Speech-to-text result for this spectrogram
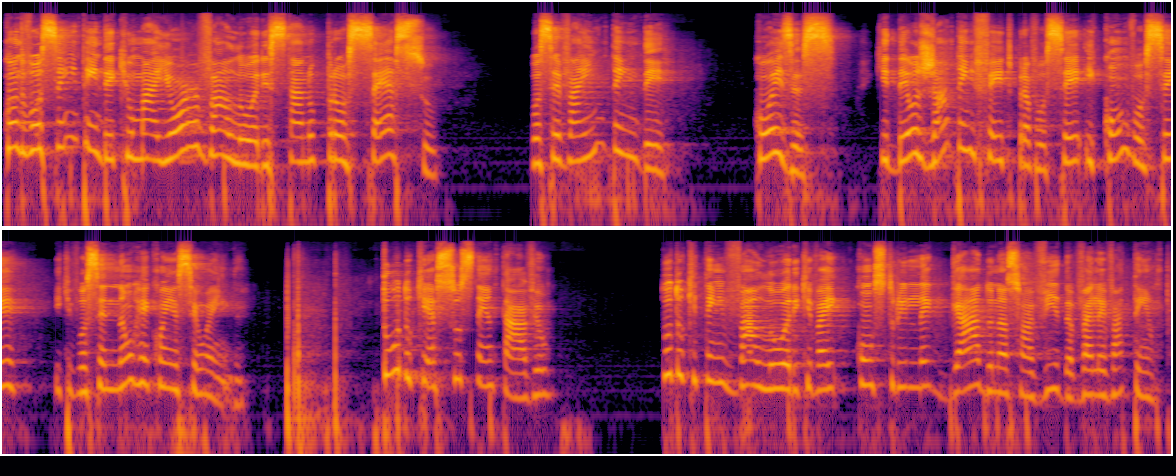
Quando você entender que o maior valor está no processo, você vai entender coisas que Deus já tem feito para você e com você e que você não reconheceu ainda. Tudo que é sustentável, tudo que tem valor e que vai construir legado na sua vida vai levar tempo.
